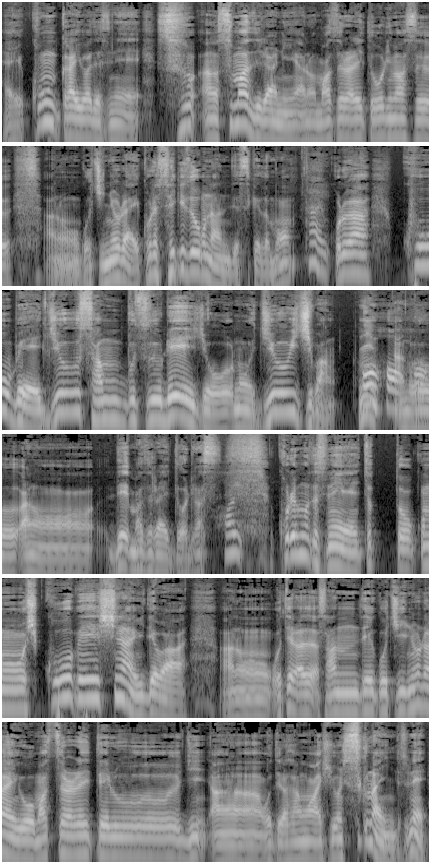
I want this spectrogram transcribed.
はい、今回はですね、す、あの、須磨寺に、あの、祀られております、あの、ご地如来、これ石像なんですけども、はい。これは、神戸十三仏霊場の11番に、ほうほうほうあの、あの、で祀られております。はいこれもですね、ちょっとこの神戸市内では、あの、お寺さんでご地如来を祀られているじあお寺さんは非常に少ないんですね。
